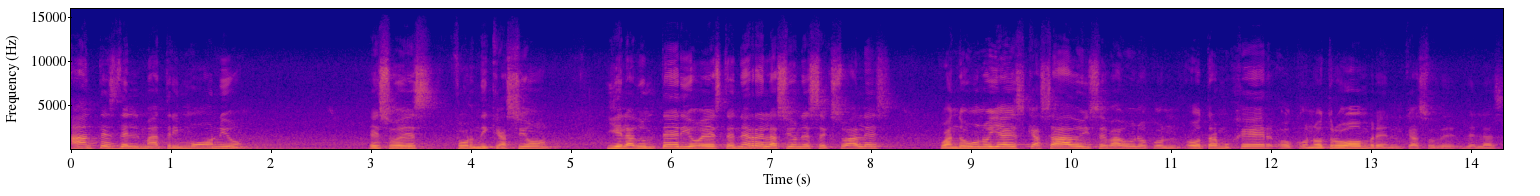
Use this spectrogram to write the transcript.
antes del matrimonio. Eso es fornicación. Y el adulterio es tener relaciones sexuales cuando uno ya es casado y se va uno con otra mujer o con otro hombre, en el caso de, las,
